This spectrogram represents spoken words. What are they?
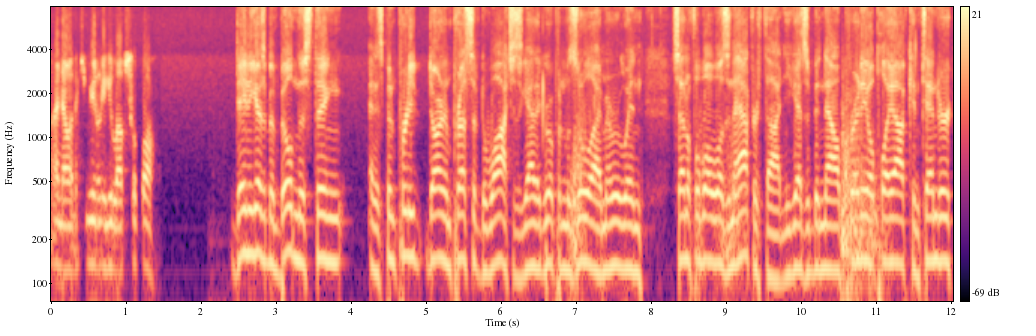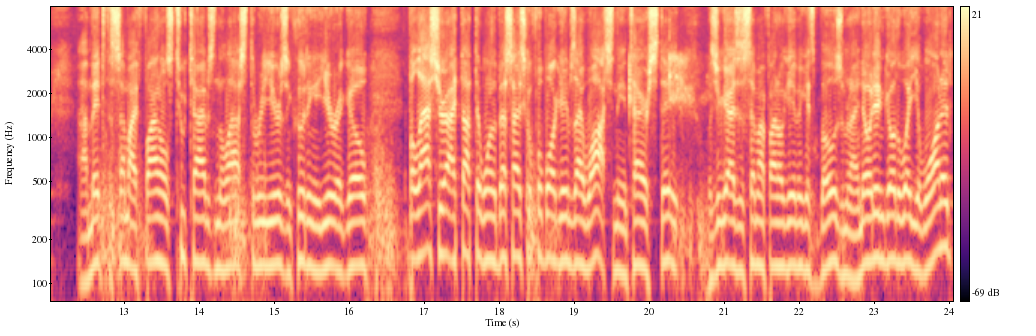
I know in the community who loves football. Dane, you guys have been building this thing, and it's been pretty darn impressive to watch. As a guy that grew up in Missoula, I remember when Sentinel football was an afterthought, and you guys have been now a perennial playoff contender. Uh, made to the semifinals two times in the last three years, including a year ago. But last year, I thought that one of the best high school football games I watched in the entire state was your guys' semifinal game against Bozeman. I know it didn't go the way you wanted,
